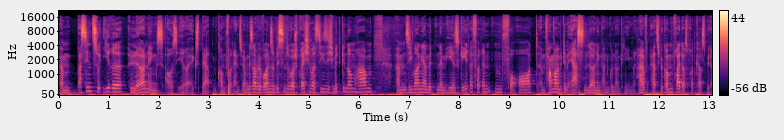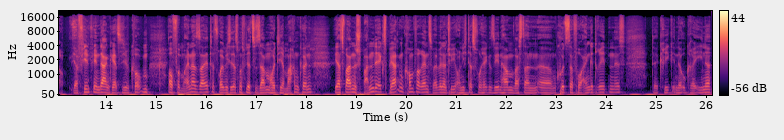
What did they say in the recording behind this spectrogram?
Ähm, was sind so Ihre Learnings aus Ihrer Expertenkonferenz? Wir haben gesagt, wir wollen so ein bisschen darüber sprechen, was Sie sich mitgenommen haben. Ähm, Sie waren ja mit einem ESG-Referenten vor Ort. Ähm, fangen wir mit dem ersten Learning an, Gunnar Kniemen. Herzlich willkommen im Freitagspodcast wieder. Ja, vielen, vielen Dank. Herzlich willkommen auch von meiner Seite. Freue mich sehr, dass wir es wieder zusammen heute hier machen können. Ja, es war eine spannende Expertenkonferenz, weil wir natürlich auch nicht das vorher gesehen haben, was dann äh, kurz davor eingetreten ist der Krieg in der Ukraine,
